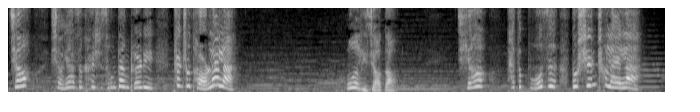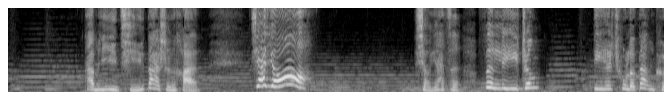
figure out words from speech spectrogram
瞧，小鸭子开始从蛋壳里探出头来了。”茉莉叫道：“瞧，它的脖子都伸出来了。”他们一起大声喊：“加油！”小鸭子奋力一挣。跌出了蛋壳，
